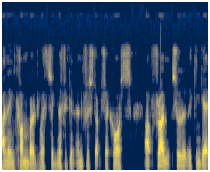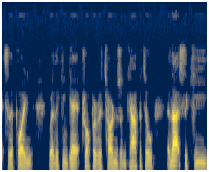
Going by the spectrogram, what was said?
unencumbered with significant infrastructure costs up front so that they can get to the point where they can get proper returns on capital. And that's the key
